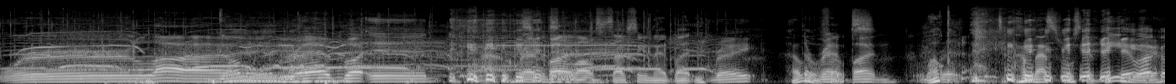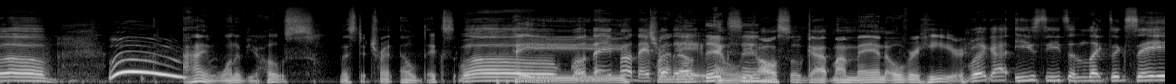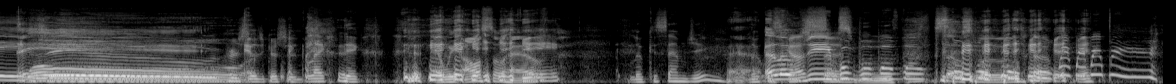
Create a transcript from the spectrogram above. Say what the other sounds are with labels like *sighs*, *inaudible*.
We're live. Red button. *laughs* Red button. long since I've seen that button. right? Hello, The red folks. button. Welcome. *laughs* I'm not supposed to be *laughs* here. Welcome. Woo! I am one of your hosts, Mr. Trent L. Dixon. Whoa. Hey. Full name, full name, full Trent L. name. Dick. And we also got my man over here. We got EC to Electric Sage. Hey. Whoa. Christian, Christian. Eclectic. And we also have Lucas MG. Yeah. Lucas LMG. Gus Boom, boom, boom, boom.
